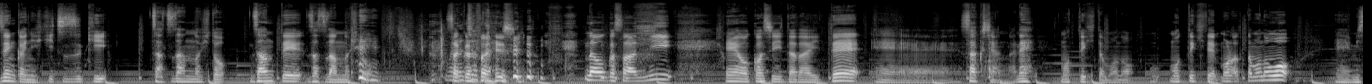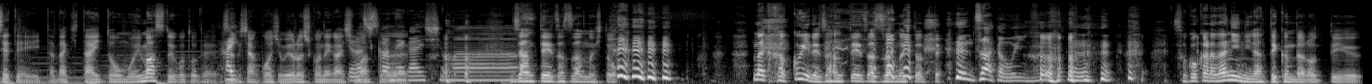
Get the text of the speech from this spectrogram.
前回に引き続き雑談の人暫定雑談の人 桜林直子さんに、えーお越しいただいて、えー、さくちゃんがね持ってきたもの持ってきてもらったものを、えー見せていただきたいと思いますということで、さくちゃん今週もよろしくお願いしよろしますくお願いします。暫定雑談の人 なんかかっこいいね暫定雑談の人って ザが多いね。そこから何になっていくんだろうっていう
